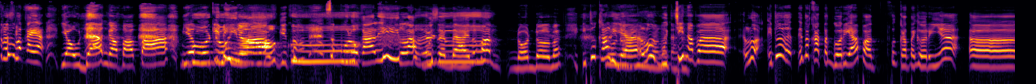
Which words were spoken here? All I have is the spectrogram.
terus lo kayak ya udah nggak apa-apa. Ya mungkin Bodohnya hilaf aku. gitu. Sepuluh kali hilaf buset dah. Itu mah dodol bang itu kali ya Bodohnya lo banget, bucin apa lo itu itu kategori apa? Tuh kategorinya eh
